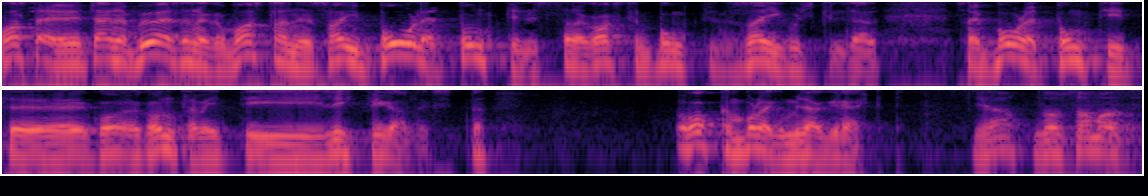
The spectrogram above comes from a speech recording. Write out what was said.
vasta-, tähendab, ühesõnaga vastane sai pooled punktidest, sada kakskümmend punkti ta sai kuskil seal, sai pooled punktid äh, Ko- Kontaveiti lihtvigadeks, noh, rohkem polegi midagi rääkida. jah, no samas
